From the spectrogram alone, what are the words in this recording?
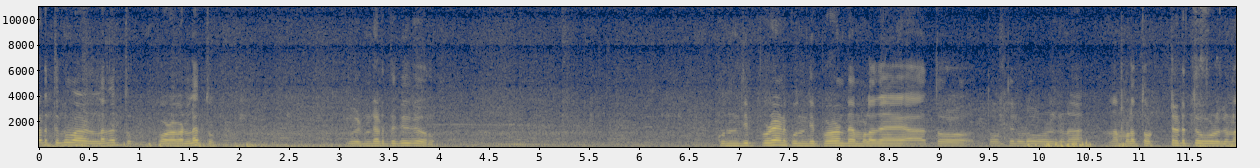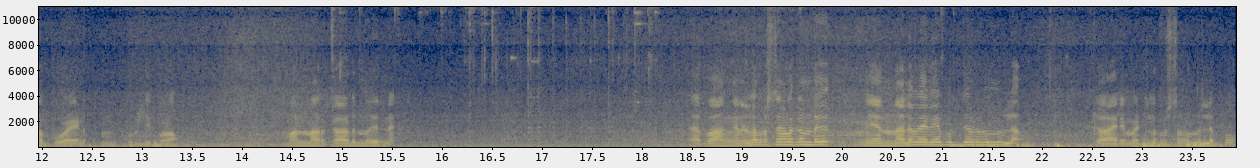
അടുത്തേക്ക് വെള്ളം എത്തും പുഴ വെള്ളം എത്തും വീടിന്റെ അടുത്തേക്ക് കയറും കുന്തിപ്പുഴയാണ്. കുന്തിപ്പുഴ ഉണ്ട് നമ്മളത് തോട്ടിലൂടെ ഒഴുകണ നമ്മളെ തൊട്ടടുത്ത് ഒഴുകണ പുഴയാണ് കുന്തിപ്പുഴ. മണ്ണാർക്കാട് നിന്ന് വരുന്നത് അപ്പോൾ അങ്ങനെയുള്ള പ്രശ്നങ്ങളൊക്കെ ഉണ്ട്. എന്നാലും വലിയ ബുദ്ധിമുട്ടൊന്നുമില്ല കാര്യമായിട്ടുള്ള പ്രശ്നങ്ങളൊന്നുമില്ല ഇപ്പോൾ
